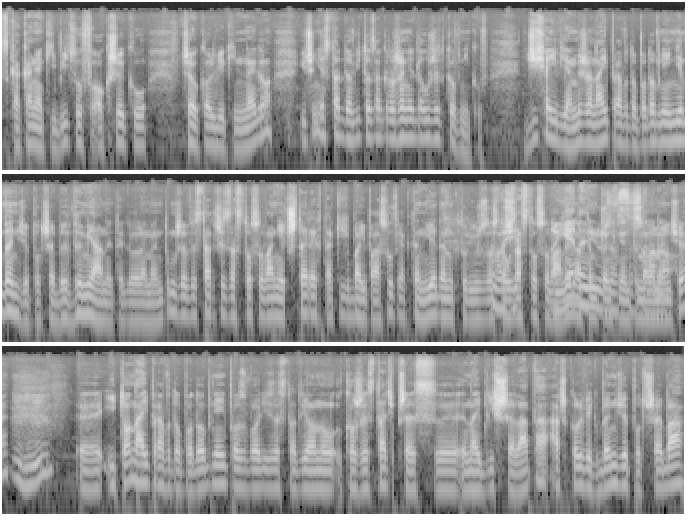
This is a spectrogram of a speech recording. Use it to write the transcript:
skakania kibiców, okrzyku, czegokolwiek innego i czy nie stanowi to zagrożenie dla użytkowników. Dzisiaj wiemy, że najprawdopodobniej nie będzie potrzeby wymiany tego elementu, że wystarczy zastosowanie czterech takich bypassów, jak ten jeden, który już został Właśnie, zastosowany no na tym pękniętym elemencie. Mhm. E, I to najprawdopodobniej pozwoli ze stadionu korzystać przez e, najbliższe lata, aczkolwiek będzie potrzeba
